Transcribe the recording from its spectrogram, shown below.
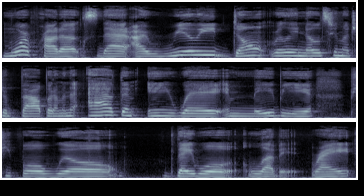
more products that I really don't really know too much about, but I'm going to add them anyway and maybe people will they will love it, right?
